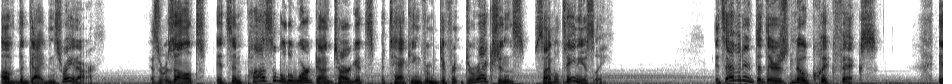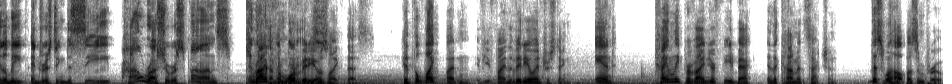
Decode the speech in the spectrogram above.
of the guidance radar. As a result, it's impossible to work on targets attacking from different directions simultaneously. It's evident that there's no quick fix. It'll be interesting to see how Russia responds. Subscribe for more days. videos like this. Hit the like button if you find the video interesting, and kindly provide your feedback in the comment section. This will help us improve.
